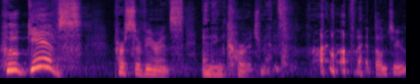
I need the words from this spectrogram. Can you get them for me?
who gives perseverance, and encouragement. I love that, don't you?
